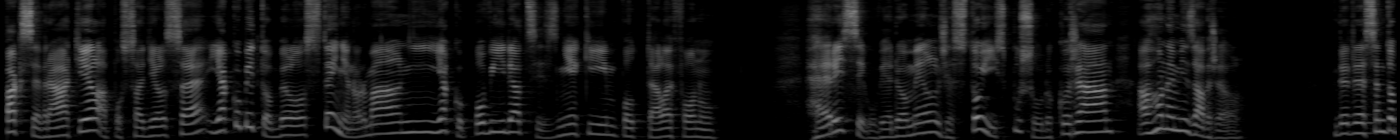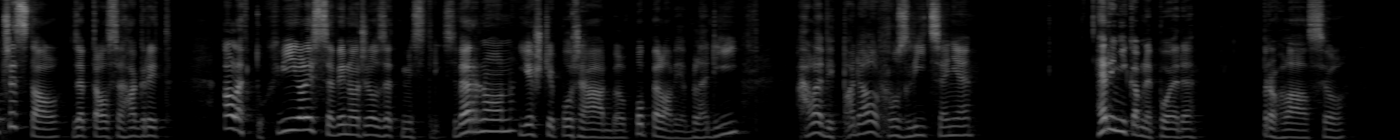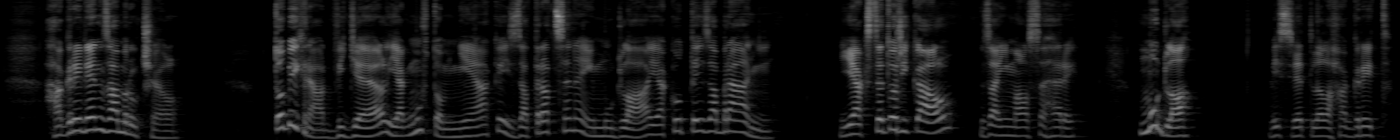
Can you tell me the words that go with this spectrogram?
Pak se vrátil a posadil se, jako by to bylo stejně normální, jako povídat si s někým po telefonu. Harry si uvědomil, že stojí s pusou do kořán a honem ji zavřel. Kde, kde jsem to přestal? zeptal se Hagrid ale v tu chvíli se vynořil zetmistrý z Vernon, ještě pořád byl popelavě bledý, ale vypadal rozlíceně. Harry nikam nepojede, prohlásil. Hagriden zamručel. To bych rád viděl, jak mu v tom nějaký zatracený mudla jako ty zabrání. Jak jste to říkal? Zajímal se Harry. Mudla, vysvětlil Hagrid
